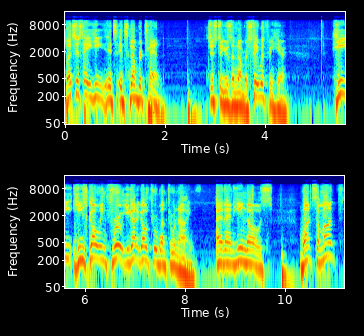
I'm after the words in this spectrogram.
let's just say he it's it's number 10. Just to use a number. Stay with me here he he's going through. You got to go through one through nine, and then he knows once a month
